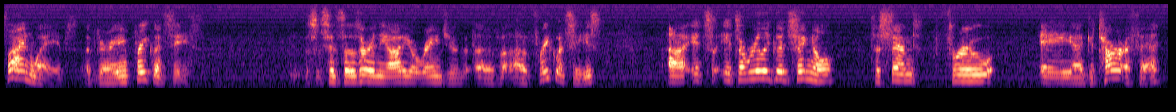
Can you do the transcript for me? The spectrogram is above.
sine waves of varying frequencies. Since those are in the audio range of, of, of frequencies, uh, it's, it's a really good signal to send through a, a guitar effect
